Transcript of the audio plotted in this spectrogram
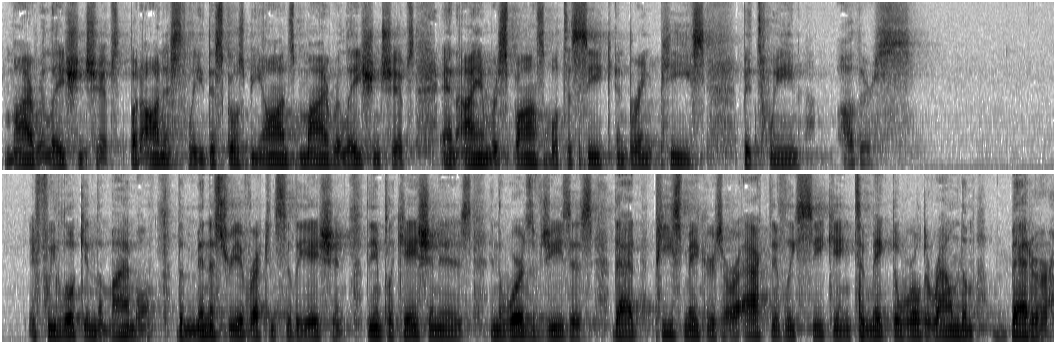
my relationships. But honestly, this goes beyond my relationships, and I am responsible to seek and bring peace between others. If we look in the Bible, the ministry of reconciliation, the implication is, in the words of Jesus, that peacemakers are actively seeking to make the world around them better.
